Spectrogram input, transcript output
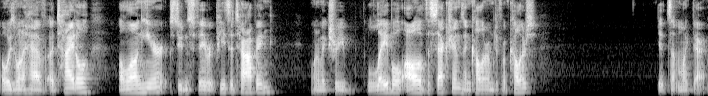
Always want to have a title along here, student's favorite pizza topping. Want to make sure you label all of the sections and color them different colors. Get something like that.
